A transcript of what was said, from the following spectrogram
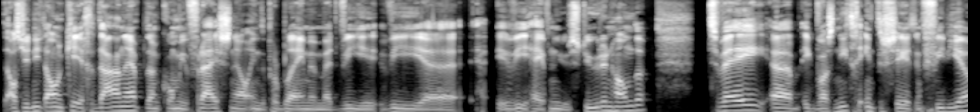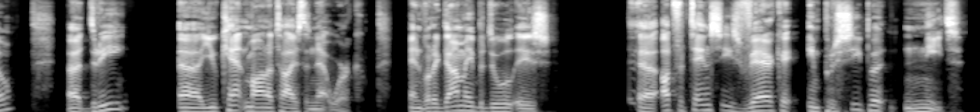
als je het niet al een keer gedaan hebt, dan kom je vrij snel in de problemen met wie, wie, wie heeft nu het stuur in handen. Twee, ik was niet geïnteresseerd in video. drie, you can't monetize the network. En wat ik daarmee bedoel is, uh, advertenties werken in principe niet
